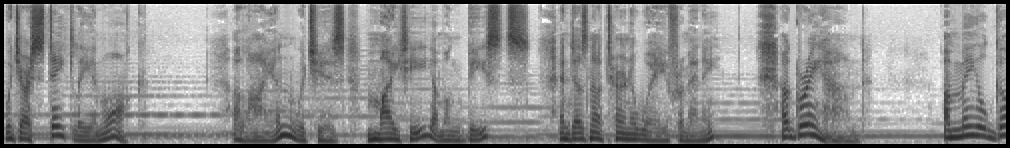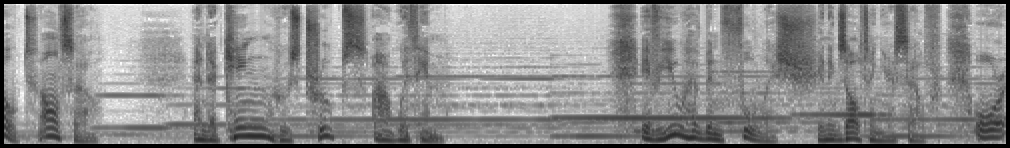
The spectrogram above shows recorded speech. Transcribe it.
which are stately in walk. A lion, which is mighty among beasts and does not turn away from any. A greyhound. A male goat also. And a king whose troops are with him. If you have been foolish in exalting yourself, or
